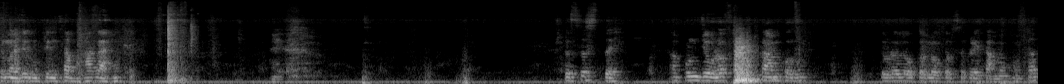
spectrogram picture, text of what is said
ते माझ्या रुटीनचा भाग आहे. तसंच ते. आपण जेवढं फास्ट काम करू तेवढं लवकर लवकर सगळे कामं होतात.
